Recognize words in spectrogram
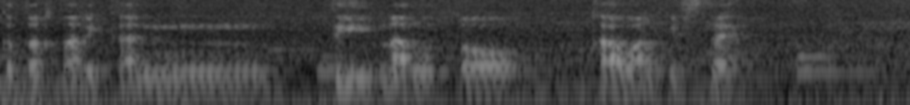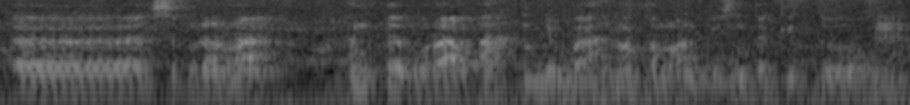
ketertarikan di Naruto kawan Piece teh eh sebenarnya hente orang ah nyoba ah nonton One Piece hente gitu Hmm.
